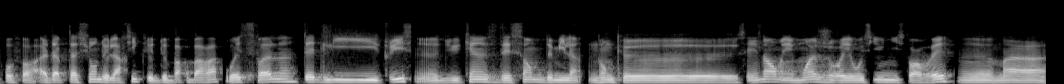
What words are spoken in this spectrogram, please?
Trop fort. Adaptation de l'article de Barbara Westphal, Deadly Priest, euh, du 15 décembre 2001. Donc euh, c'est énorme. Et moi, j'aurais aussi une histoire vraie. Euh, ma,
